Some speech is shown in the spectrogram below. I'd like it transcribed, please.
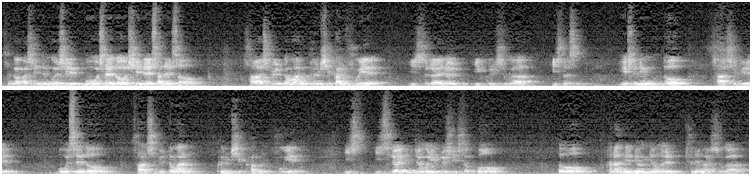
생각할 수 있는 것이 모세도 시내산에서 40일 동안 금식한 후에 이스라엘을 이끌 수가 있었습니다. 예수님도 40일, 모세도 40일 동안 금식한 후에 이스라엘 민족을 이끌 수 있었고 또 하나님의 명령을 준행할 수가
